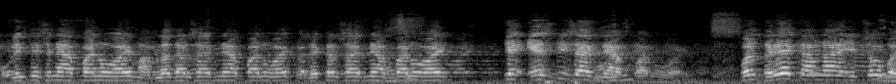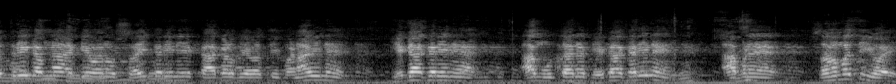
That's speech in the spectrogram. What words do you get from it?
પોલીસ સ્ટેશને આપવાનું હોય મામલતદાર સાહેબ ને આપવાનું હોય કલેક્ટર સાહેબ ને આપવાનું હોય કે એસપી સાહેબ ને આપવાનું હોય. પણ દરેક ગામના એકસો બત્રીસ ગામના આગેવાનો સહી કરીને કાગળ વ્યવસ્થિત બનાવીને ભેગા કરીને આ મુદ્દાને ભેગા કરીને આપણે સહમતિ હોય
